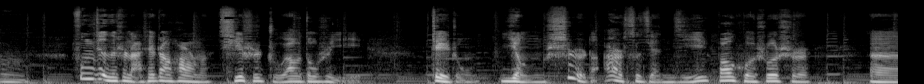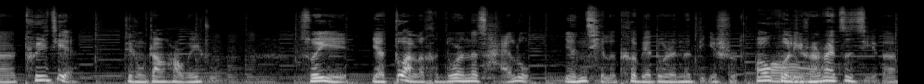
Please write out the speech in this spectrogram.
嗯封禁的是哪些账号呢？其实主要都是以这种影视的二次剪辑，包括说是呃推荐这种账号为主，所以也断了很多人的财路，引起了特别多人的敌视，包括李传帅自己的，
